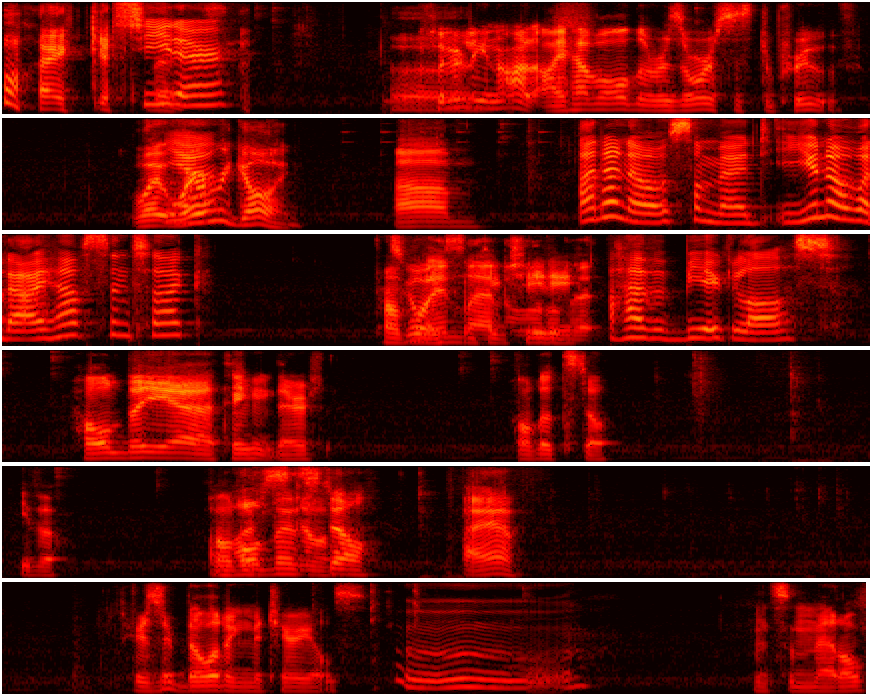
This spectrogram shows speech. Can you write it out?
Oh my goodness. Cheater. Uh, Clearly not. I have all the resources to prove. Wait, where are we going? Um, I don't know, somewhere. You know what I have, Syntac? Probably inland something a little cheaty. bit. I have a beer glass. Hold the uh, thing there. Hold it still. Evo. I'm Hold it holding it still. still. I am. Here's our building materials Ooh. And some metal.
